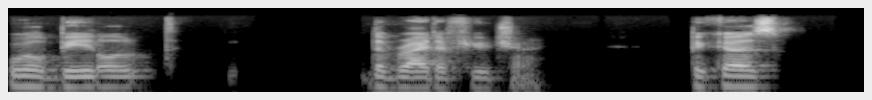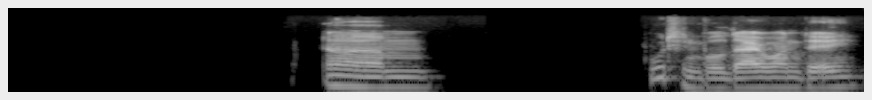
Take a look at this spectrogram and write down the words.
we'll build the brighter future. Because um, putin will die one day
